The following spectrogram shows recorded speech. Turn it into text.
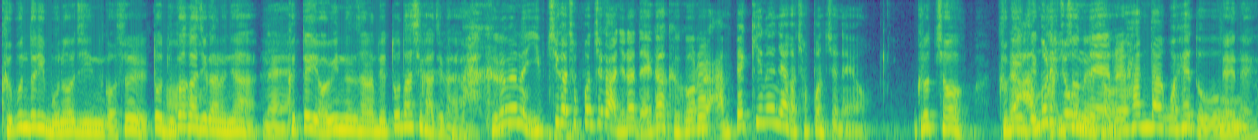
그분들이 무너진 것을 또 누가 어. 가져가느냐 네. 그때 여유 있는 사람들이 또 다시 가져가요. 아, 그러면은 입지가 첫 번째가 아니라 내가 그거를 안 뺏기느냐가 첫 번째네요. 그렇죠. 그게 이제 그러니까 아무리 좋은 관점에서 데를 한다고 해도 네네.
